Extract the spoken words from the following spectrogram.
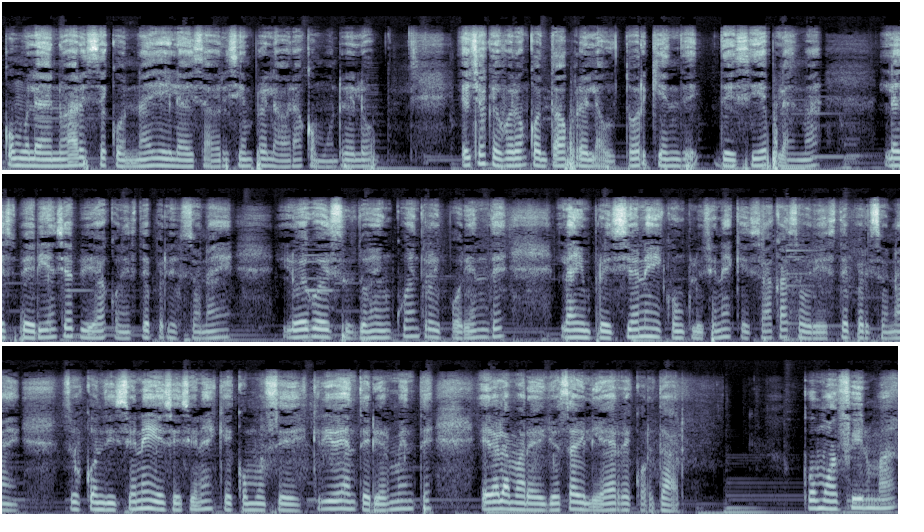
como la de no darse con nadie y la de saber siempre la hora como un reloj. Hechos que fueron contados por el autor, quien decide plasmar la experiencia vivida con este personaje luego de sus dos encuentros y por ende las impresiones y conclusiones que saca sobre este personaje, sus condiciones y excepciones que como se describe anteriormente era la maravillosa habilidad de recordar. Como afirma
